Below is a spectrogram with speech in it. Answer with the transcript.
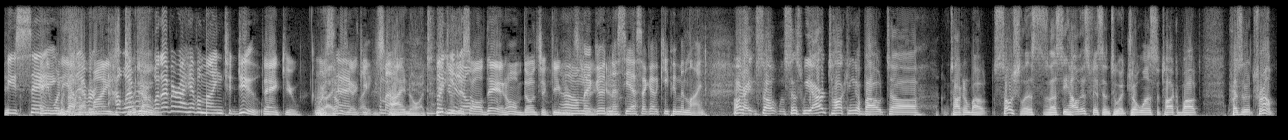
he's saying Anyone who a whatever, mind to however, do. whatever I have a mind to do. Thank you. Well, Right. somebody's got to Exactly. keep Come on. I know it. But you do you this know, all day at home, don't you? Keep Oh my straight, yeah. goodness! Yes, I got to keep him in line. All right. So since we are talking about uh, talking about socialists, let's see how this fits into it. Joe wants to talk about President Trump.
